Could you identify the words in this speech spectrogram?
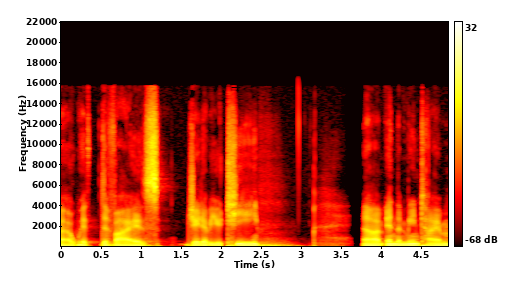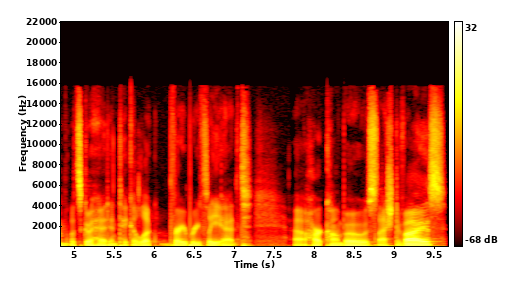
uh, with Devise JWT. Um, in the meantime, let's go ahead and take a look very briefly at uh, heartcombo slash devise.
